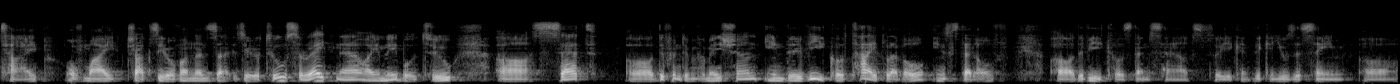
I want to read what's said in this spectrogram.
type of my truck 01 and 02. So right now I am able to uh, set uh, different information in the vehicle type level instead of uh, the vehicles themselves. So you can they can use the same uh,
